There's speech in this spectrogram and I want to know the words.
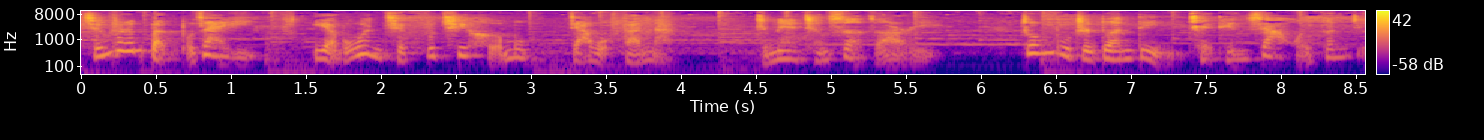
邢夫人本不在意，也不问其夫妻和睦，家务烦难，只面情色泽而已。终不知端地，且听下回分解。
